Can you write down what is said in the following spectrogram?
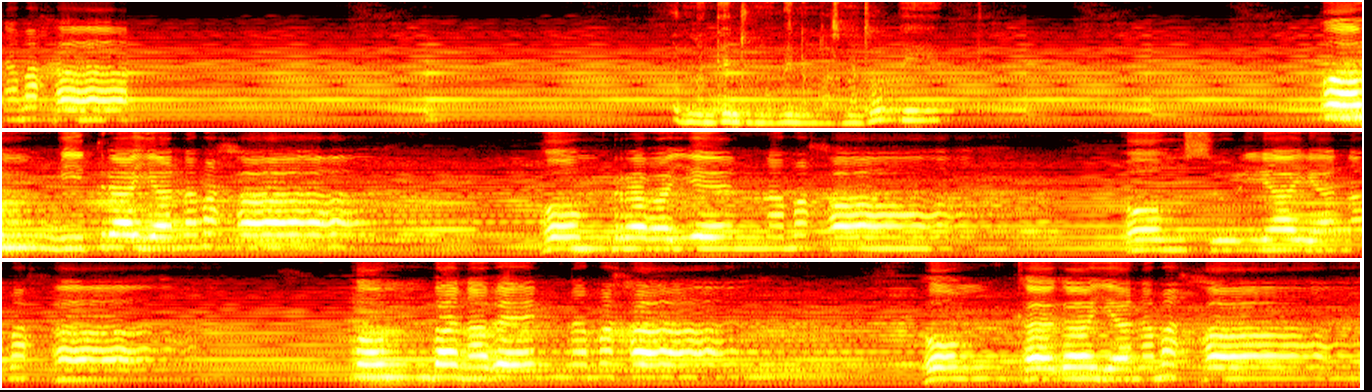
Namaha. Mantens un moment amb les mans al pit. Om Mitraya Namaha. Om Ravaye Namaha. Om Suryaya Namaha. Om Banave Namaha. Om Kagaya Namaha.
